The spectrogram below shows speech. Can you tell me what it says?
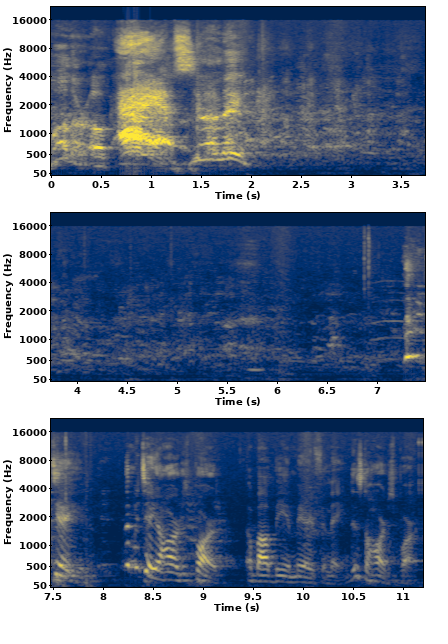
Mother of ass, you know what I mean? Let me tell you, let me tell you the hardest part about being married for me. This is the hardest part.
